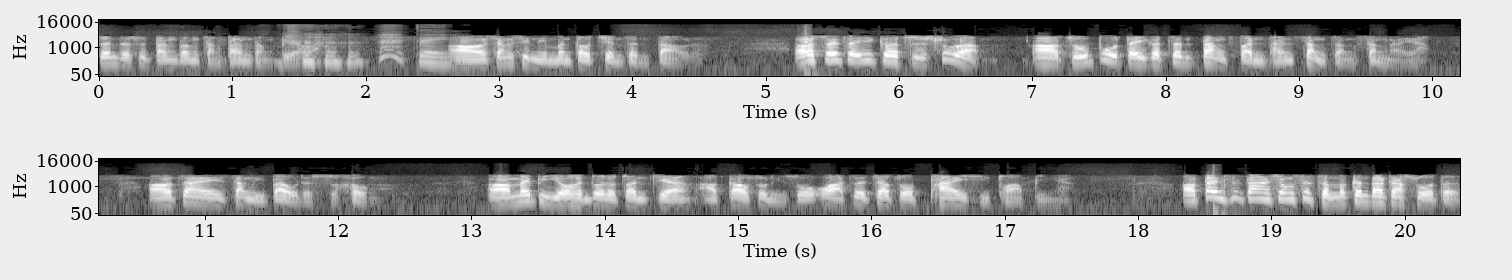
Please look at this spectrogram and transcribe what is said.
真的是当当涨当当标啊！对，哦，相信你们都见证到了。而随着一个指数啊啊逐步的一个震荡反弹上涨上来呀啊，在上礼拜五的时候啊，maybe 有很多的专家啊告诉你说，哇，这叫做拍喜拖饼啊啊！但是大兄是怎么跟大家说的？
